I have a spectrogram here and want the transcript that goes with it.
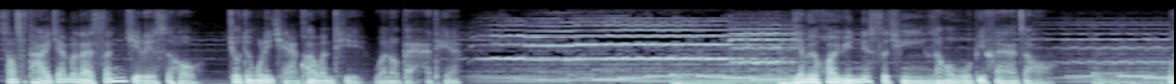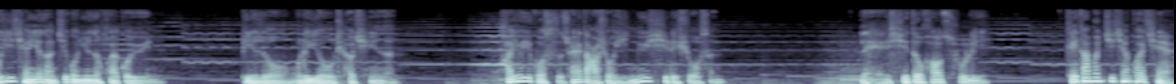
上次太监们来审计的时候，就对我的欠款问题问了半天。叶梅怀孕的事情让我无比烦躁。我以前也让几个女人怀过孕，比如我的油条情人，还有一个四川大学英语系的学生。那些都好处理，给他们几千块钱，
